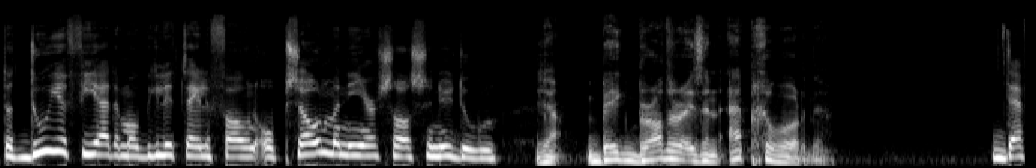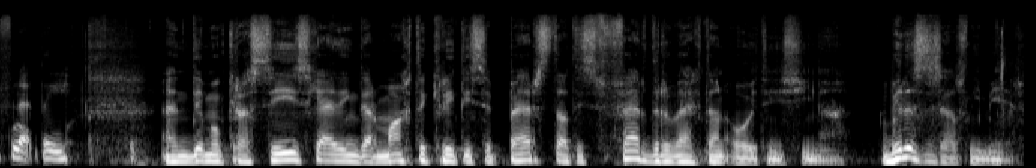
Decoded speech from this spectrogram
Dat doe je via de mobiele telefoon op zo'n manier zoals ze nu doen. Ja, Big Brother is een app geworden. Definitely. En democratie, scheiding der machten, kritische pers, dat is verder weg dan ooit in China. willen ze zelfs niet meer.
